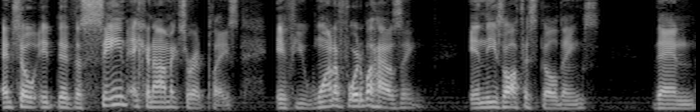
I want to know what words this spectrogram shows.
And so it, the, same economics are at place. If you want affordable housing in these office buildings, then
